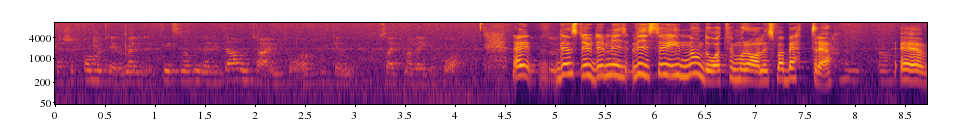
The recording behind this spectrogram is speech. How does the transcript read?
kanske kommer till. Men finns det någon skillnad i downtime på vilken sajt man lägger på? Nej, den studien visar ju innan då att femoralis var bättre. Ja, Eh,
